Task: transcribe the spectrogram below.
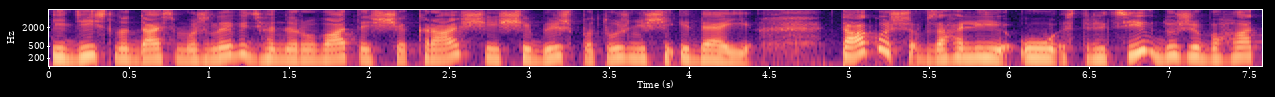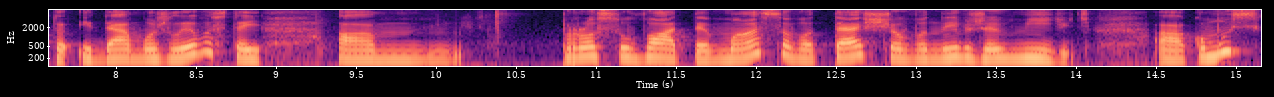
і дійсно дасть можливість генерувати ще кращі, ще більш потужніші ідеї. Також, взагалі, у стрільців дуже багато іде можливостей um, просувати масово те, що вони вже вміють. А, комусь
